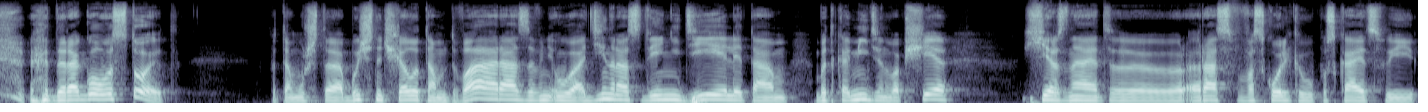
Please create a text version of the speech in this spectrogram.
дорогого стоит. Потому что обычно челы там два раза, в, о, один раз в две недели, там, Бэткомедиан вообще хер знает э, раз во сколько выпускает свои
